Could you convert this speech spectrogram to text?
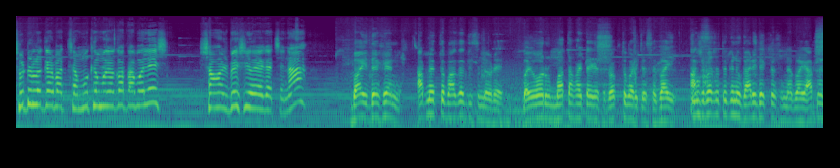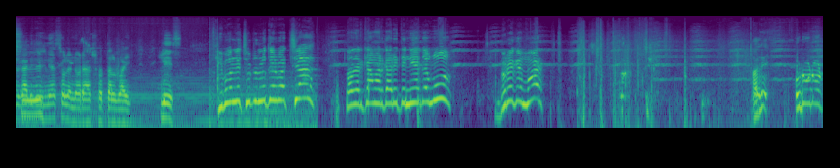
ছোট লোকের বাচ্চা মুখে মুখে কথা বলিস সাহস বেশি হয়ে গেছে না? ভাই দেখেন আপনি তো বাধা দিছেন ওরে। ভাই ওর মাথা ফাইটা গেছে রক্ত বাড়িতেছে ভাই। আশেপাশে তো কোনো গাড়ি দেখতেছে না ভাই। আপনার গাড়ি নিয়ে চলেন ওরে হাসপাতাল ভাই। প্লিজ। কি বললি ছোট লোকের বাচ্চা? তোদেরকে আমার গাড়িতে নিয়ে যাব? দূরে গে মর। আরে উঠ উঠ উঠ।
